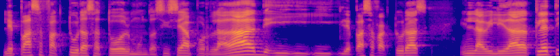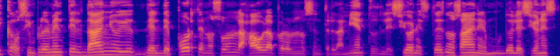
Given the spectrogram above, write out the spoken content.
le pasa facturas a todo el mundo, así sea por la edad y, le pasa facturas en la habilidad atlética o simplemente el daño del deporte, no solo en la jaula, pero en los entrenamientos, lesiones. Ustedes no saben el mundo de lesiones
